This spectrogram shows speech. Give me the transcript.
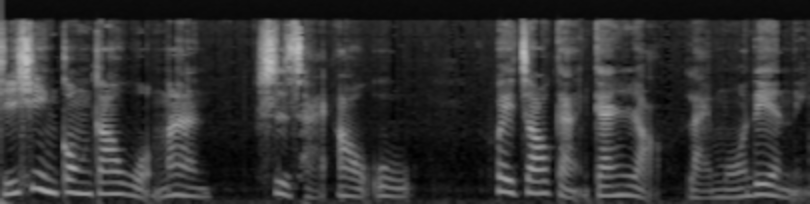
其性共高我慢恃才傲物会招感干扰来磨练你。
